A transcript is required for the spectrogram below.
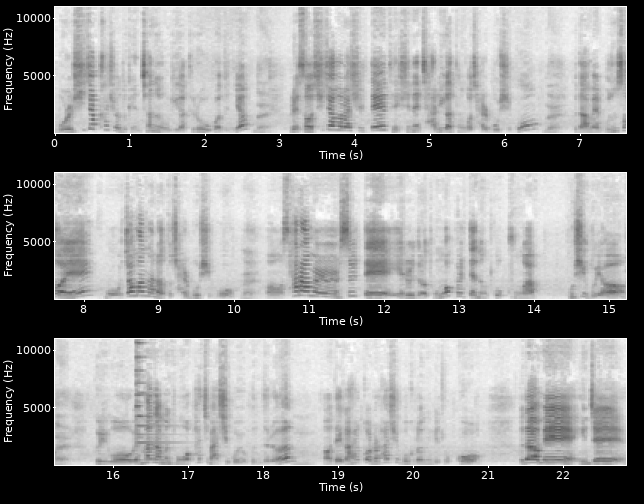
뭘 시작하셔도 괜찮은 운기가 들어오거든요. 네. 그래서 시작을 하실 때 대신에 자리 같은 거 잘 보시고 네. 그 다음에 문서에 뭐 점 하나라도 잘 보시고 네. 어, 사람을 쓸 때 예를 들어 동업할 때는 꼭 궁합 보시고요. 네. 그리고 웬만하면 동업하지 마시고 요 분들은 음, 어, 내가 할 거를 하시고 그러는 게 좋고 그 다음에 이제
